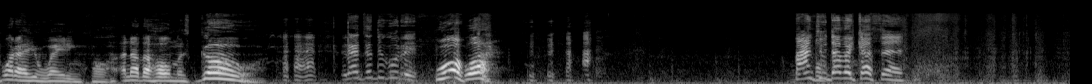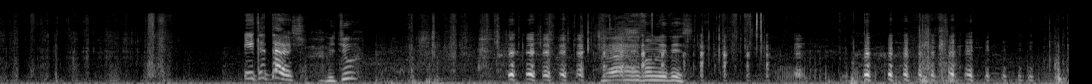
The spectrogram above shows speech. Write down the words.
What are you waiting for? Another homeless. Go! Ręce do góry! Whoa! What? Panciu, dawaj kasę! I ty też! Me too? I have only this.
